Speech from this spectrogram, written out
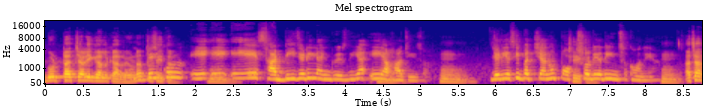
ਗੁੱਡ ਟੱਚ ਵਾਲੀ ਗੱਲ ਕਰ ਰਹੇ ਹੋ ਨਾ ਤੁਸੀਂ ਤਾਂ ਬਿਲਕੁਲ ਇਹ ਇਹ। ਇਹ ਸਾਡੀ ਜਿਹੜੀ ਲੈਂਗੁਏਜ ਦੀ ਆ ਇਹ ਆਹ। ਚੀਜ਼ ਆ ਹੂੰ ਜਿਹੜੀ ਅਸੀਂ ਬੱਚਿਆਂ ਨੂੰ ਪੌਕਸੋ। ਦੇ ਅਧੀਨ ਸਿਖਾਉਂਦੇ ਆ ਹੂੰ ਅੱਛਾ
